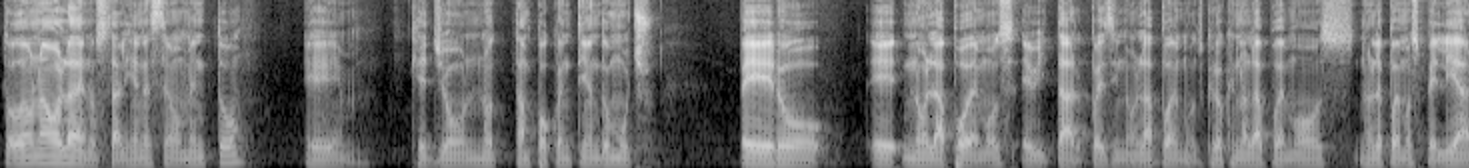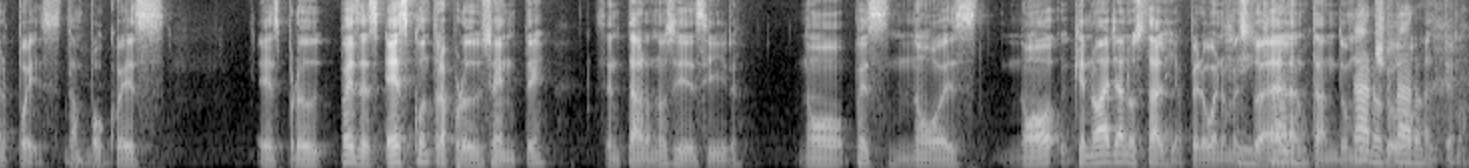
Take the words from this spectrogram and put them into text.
toda una ola de nostalgia en este momento eh, que yo no tampoco entiendo mucho, pero eh, no la podemos evitar, pues, y no la podemos, creo que no la podemos, no le podemos pelear, pues, tampoco es, es, pues, es, es contraproducente sentarnos y decir, no, pues, no es, no, que no haya nostalgia, pero bueno, me estoy adelantando mucho al tema.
